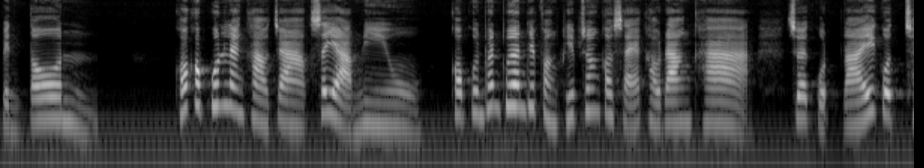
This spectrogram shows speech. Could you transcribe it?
เป็นต้น ขอขอบคุณแหล่งข่าวจากสยามนิวขอบคุณเพื่อนๆที่ฟังคลิปช่องกระแสข่าวดังค่ะ ช่วยกดไลค์ กดแช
